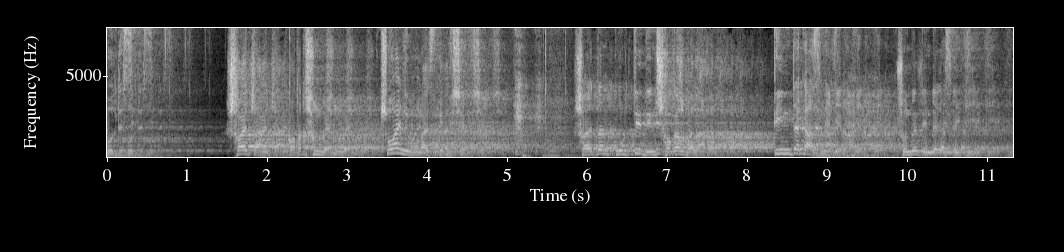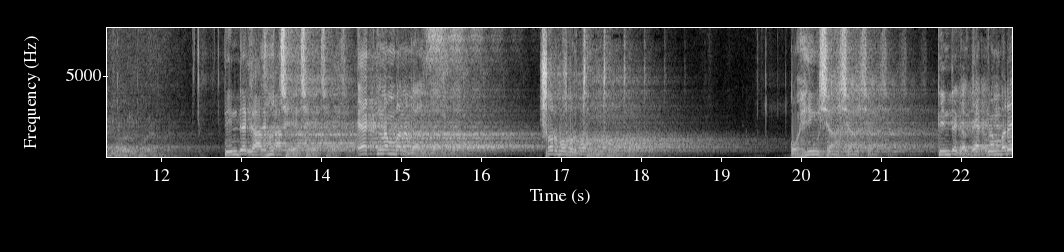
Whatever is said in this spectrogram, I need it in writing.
বলতেছি। শয়তান, কথাটা শুনবেন? সময় নেব না আজকে বেশি শয়তান প্রতিদিন সকালবেলা তিনটা কাজ নিয়ে বের হয়। শুনবেন তিনটা কাজ কি? তিনটা কাজ হচ্ছে এক নাম্বার কাজ সর্বপ্রথম। হিংসা। তিনটে কাজ। এক নম্বরে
